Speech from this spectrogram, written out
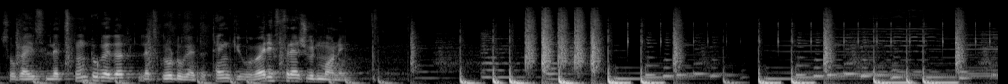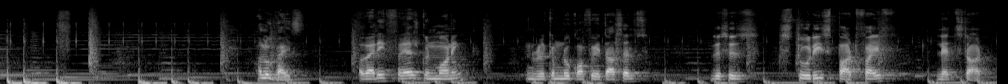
So, guys, let's come together, let's grow together. Thank you. Very fresh good morning. Hello, guys. A very fresh good morning and welcome to Coffee with Ourselves. This is Stories Part 5. Let's start.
